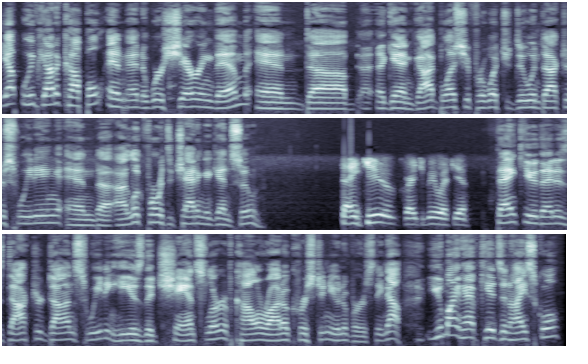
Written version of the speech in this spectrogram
Yep, we've got a couple, and, and we're sharing them. And uh, again, God bless you for what you're doing, Dr. Sweeting. And uh, I look forward to chatting again soon. Thank you. Great to be with you. Thank you. That is Dr. Don Sweeting. He is the chancellor of Colorado Christian University. Now, you might have kids in high school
